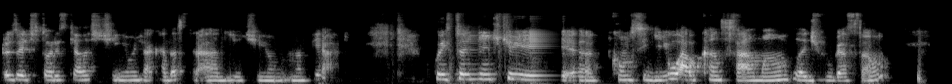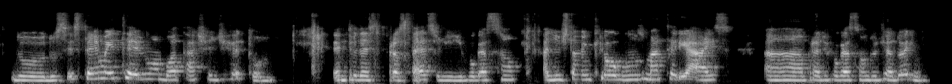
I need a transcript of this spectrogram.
para os editores que elas tinham já cadastrado, já tinham mapeado. Com isso, a gente conseguiu alcançar uma ampla divulgação do, do sistema e teve uma boa taxa de retorno. Dentro desse processo de divulgação, a gente também criou alguns materiais uh, para divulgação do Diadorim.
